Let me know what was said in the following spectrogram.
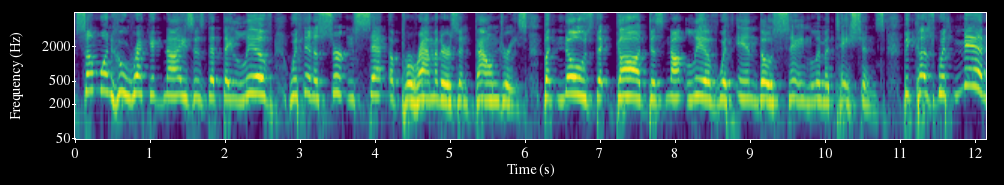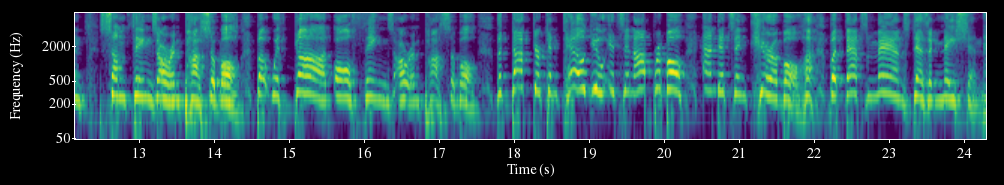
someone who recognizes that they live within a certain set of parameters and boundaries, but knows that God does not live within those same limitations. Because with men, some things are impossible, but with God, all things are impossible. The doctor can tell you it's inoperable and it's incurable, but that's man's designation.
